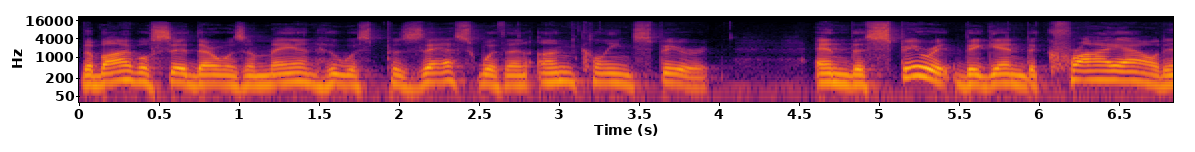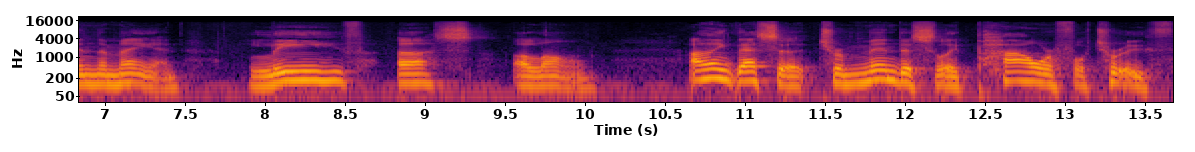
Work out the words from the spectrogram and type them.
the Bible said there was a man who was possessed with an unclean spirit, and the spirit began to cry out in the man, Leave us alone. I think that's a tremendously powerful truth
